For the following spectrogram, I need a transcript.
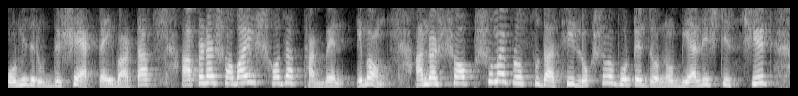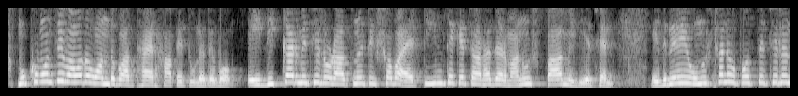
কর্মীদের উদ্দেশ্যে একটাই বার্তা, আপনারা সবাই সজাগ থাকবেন এবং আমরা সব সময় প্রস্তুত আছি লোকসভা ভোটের জন্য বিয়াল্লিশটি সিট মুখ্যমন্ত্রী মমতা বন্দ্যোপাধ্যায়ের হাতে তুলে দেব। এই ধিক্কার মিছিল ও রাজনৈতিক সভায় তিন থেকে চার হাজার মানুষ পা মিলিয়েছেন। এদিনের এই অনুষ্ঠানে উপস্থিত ছিলেন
